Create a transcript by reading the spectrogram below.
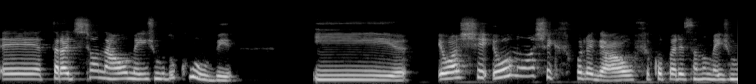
é, tradicional mesmo do clube. E eu achei, eu não achei que ficou legal, ficou parecendo mesmo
